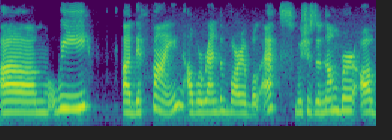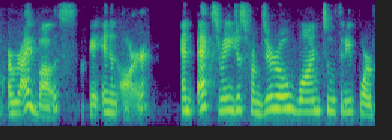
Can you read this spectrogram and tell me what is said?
um, we uh, define our random variable x, which is the number of arrivals okay, in an hour and x ranges from 0, 1, 2, 3, 4,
